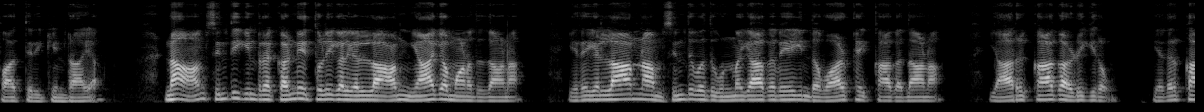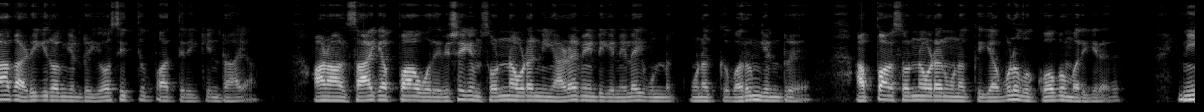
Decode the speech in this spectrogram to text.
பார்த்திருக்கின்றாயா? நாம் சிந்துகின்ற கண்ணீர் துளிகள் எல்லாம் நியாயமானது தானா? இதையெல்லாம் நாம் சிந்துவது உண்மையாகவே இந்த வாழ்க்கைக்காக தானா? யாருக்காக அழுகிறோம் எதற்காக அழுகிறோம் என்று யோசித்து பார்த்திருக்கின்றாயா? ஆனால் சாயப்பா ஒரு விஷயம் சொன்னவுடன் நீ அழ வேண்டிய நிலை உன் உனக்கு வரும் என்று அப்பா சொன்னவுடன் உனக்கு எவ்வளவு கோபம் வருகிறது? நீ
